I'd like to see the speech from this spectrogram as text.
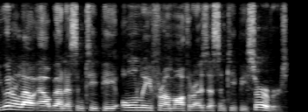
you're going to allow outbound SMTP only from authorized SMTP servers.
